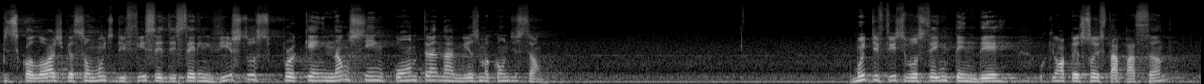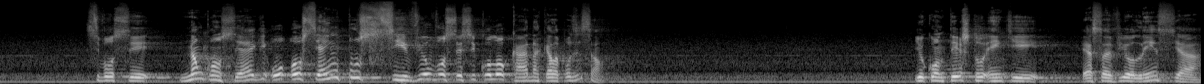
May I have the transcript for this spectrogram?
psicológica são muito difíceis de serem vistos por quem não se encontra na mesma condição. Muito difícil você entender o que uma pessoa está passando, se você não consegue, ou, ou se é impossível você se colocar naquela posição. E o contexto em que essa violência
